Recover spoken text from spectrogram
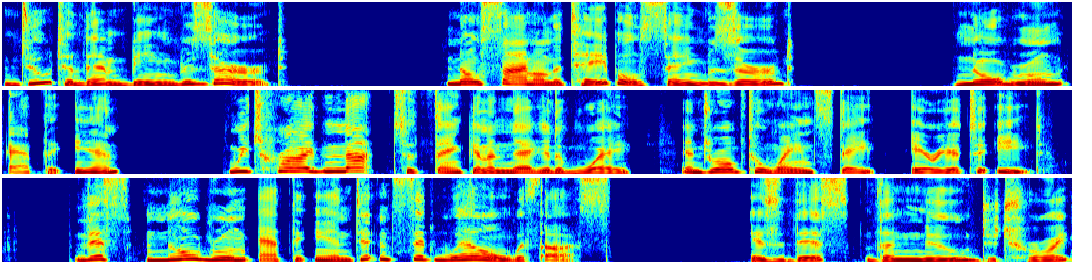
due to them being reserved. No sign on the table saying reserved. No room at the inn. We tried not to think in a negative way and drove to Wayne State area to eat. This no room at the inn didn't sit well with us. Is this the new Detroit?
